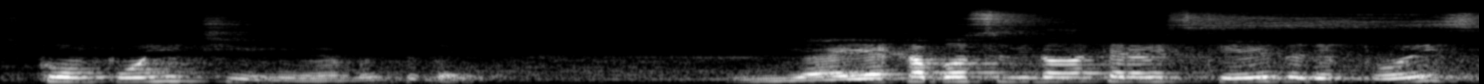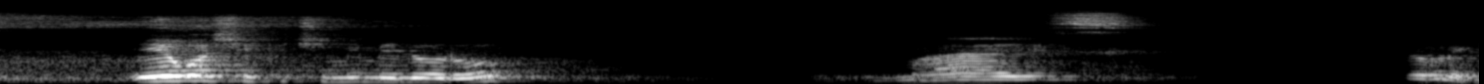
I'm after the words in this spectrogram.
que compõe o time, né? Muito bem. E aí acabou assumindo a lateral esquerda depois. Eu achei que o time melhorou, mas também,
